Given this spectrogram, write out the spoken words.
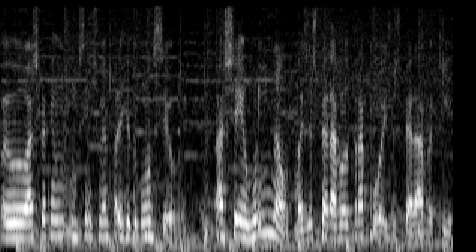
eu acho que eu tenho um, sentimento parecido com o seu. Achei ruim, não, mas eu esperava outra coisa. Eu esperava que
